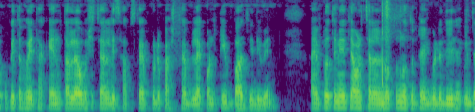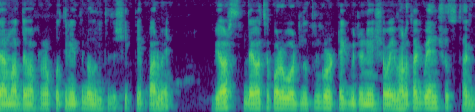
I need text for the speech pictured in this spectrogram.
উপকৃত হয়ে থাকেন, তাহলে অবশ্যই চ্যানেলটি সাবস্ক্রাইব করে পাশে থাকা বেল আইকনটি বাজিয়ে দিবেন। আমি প্রতিনিয়ত আমার চ্যানেল নতুন নতুন টেক ভিডিও দিয়ে থাকি, যার মাধ্যমে আপনারা প্রতিনিয়ত নতুন কিছু শিখতে পারবেন। ভিউয়ার্স দেখা হচ্ছে পরবর্তী নতুন কোনো টেক ভিডিও নিয়ে। সবাই ভালো থাকবেন, সুস্থ থাকবেন।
